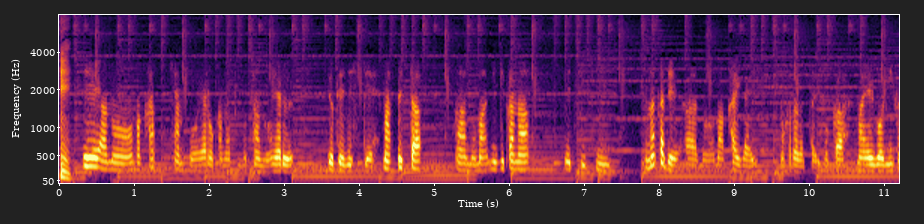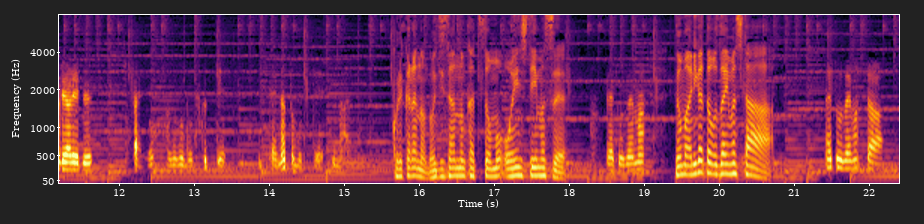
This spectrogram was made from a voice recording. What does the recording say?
えであの、まあ、かキャンプをやろうかなと思ってあのやる予定でして、まあ、そういったあの、まあ、身近なえー地域の中であの、まあ、海外の方だったりとか、まあ、英語に触れられる機会をあのどんどん作っていきたいなと思っています。これからの野地さんの活動も応援していますありがとうございます。どうもありがとうございましたありがとうございました。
